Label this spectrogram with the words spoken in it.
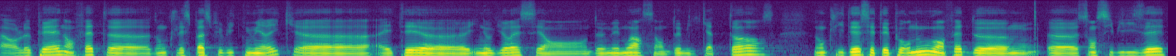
Alors l'EPN, en fait, euh, donc l'espace public numérique euh, a été euh, inauguré, c'est en de mémoire, c'est en 2014. Donc l'idée, c'était pour nous, en fait, de sensibiliser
